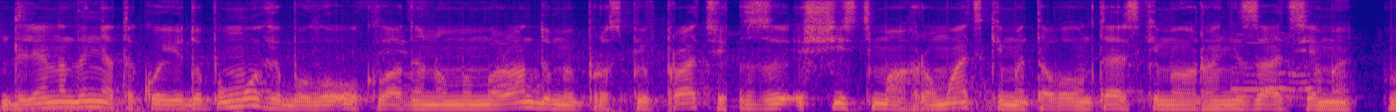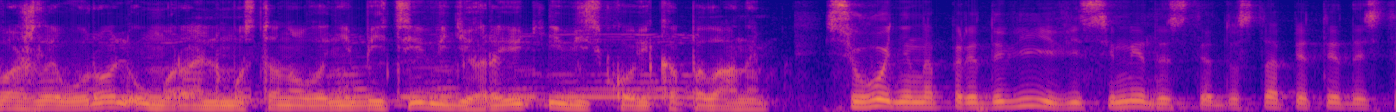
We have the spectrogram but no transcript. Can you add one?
Для надання такої допомоги було укладено меморандуми про співпрацю з шістьма громадськими та волонтерськими організаціями. Важливу роль у моральному становленні бійців відіграють і військові капелани. Сьогодні на передовій від 70 до 150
